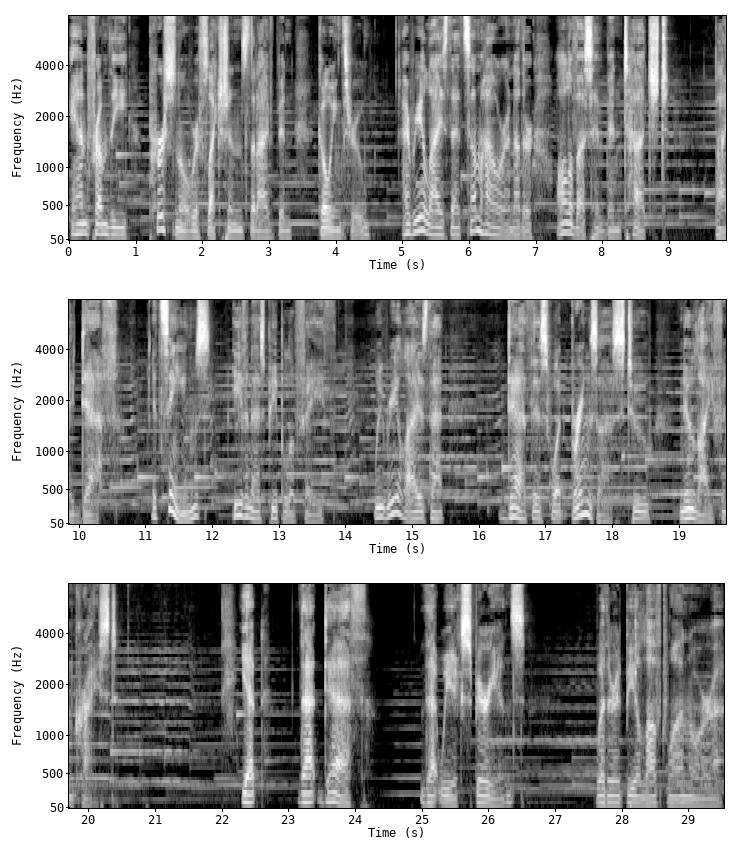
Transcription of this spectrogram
and from the personal reflections that I've been going through, I realize that somehow or another all of us have been touched by death. It seems, even as people of faith, we realize that death is what brings us to new life in Christ. Yet, that death that we experience whether it be a loved one or a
